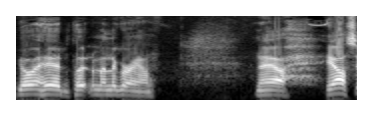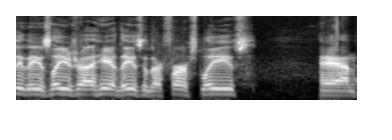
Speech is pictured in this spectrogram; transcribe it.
going ahead and putting them in the ground. Now, y'all see these leaves right here? These are their first leaves. And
